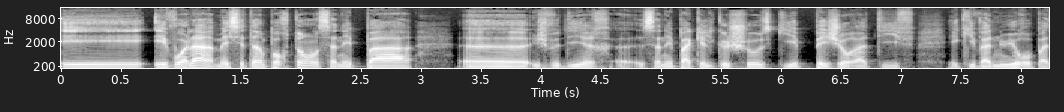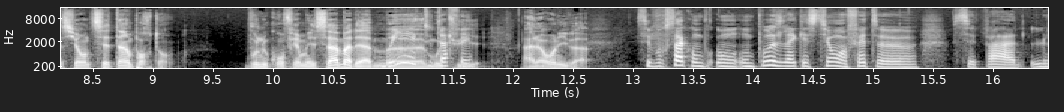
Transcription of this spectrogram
et, et voilà, mais c'est important. Ça n'est pas, euh, je veux dire, euh, ça n'est pas quelque chose qui est péjoratif et qui va nuire aux patientes. C'est important. Vous nous confirmez ça, Madame Oui, tout à Moutuy fait. Alors on y va. C'est pour ça qu'on on- on pose la question. En fait, euh, c'est pas le,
